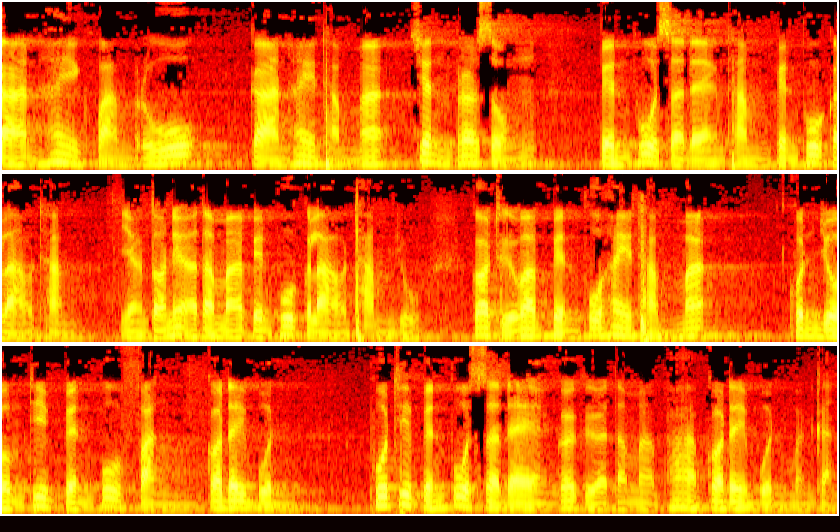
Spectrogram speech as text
การให้ความรู้ การให้ธรรมะ เช่นพระสงฆ์เป็นผู้แสดงธรรมเป็นผู้กล่าวธรรม อย่างตอนนี้อาตมาเป็นผู้กล่าวธรรมอยู่ ก็ถือว่าเป็นผู้ให้ธรรมะ คนโยมที่เป็นผู้ฟังก็ได้บุญ ผู้ที่เป็นผู้แสดงก็คืออาตมาภาพก็ได้บุญเหมือนกัน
